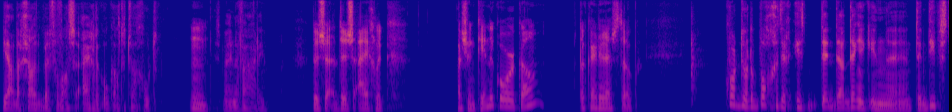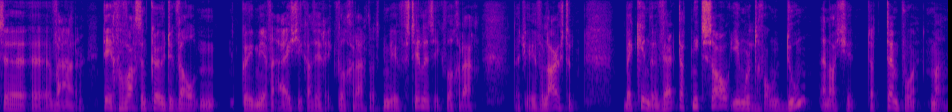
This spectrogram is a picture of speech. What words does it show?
Ja, dan gaat het bij volwassenen eigenlijk ook altijd wel goed. Mm. Dat is mijn ervaring. Dus, eh, dus eigenlijk, als je een kinderkoor kan, dan kan je de rest ook. Kort door de bocht gezegd, is daar denk ik in eh, ten diepste waar. Tegen volwassenen kun je natuurlijk wel mm, kun je meer van eisen. Je kan zeggen, ik wil graag dat het nu even stil is. Ik wil graag dat je even luistert. Bij kinderen werkt dat niet zo. Je moet het gewoon doen. En als je dat tempo... Maar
